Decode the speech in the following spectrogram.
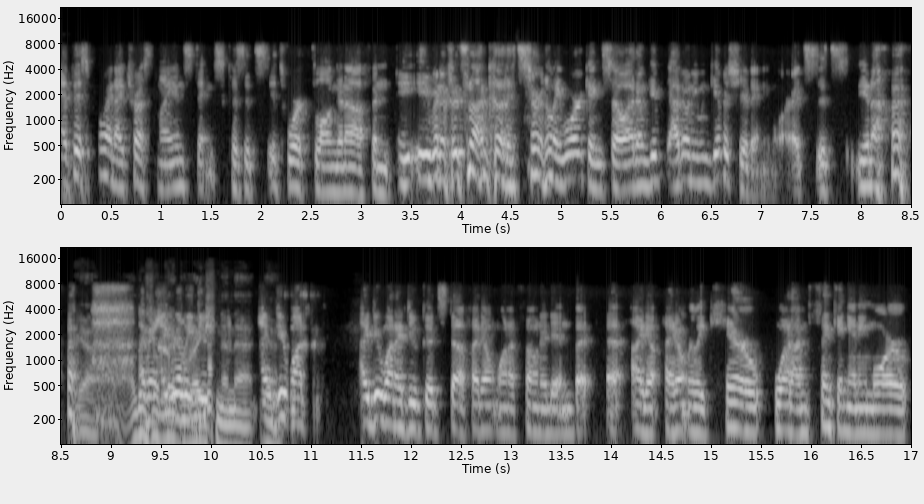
At this point, I trust my instincts because it's it's worked long enough, and even if it's not good, it's certainly working. So I don't give I don't even give a shit anymore. It's it's you know. yeah, I mean, I really do. in that. I yeah. do want I do want to do good stuff. I don't want to phone it in, but uh, I don't I don't really care what I'm thinking anymore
